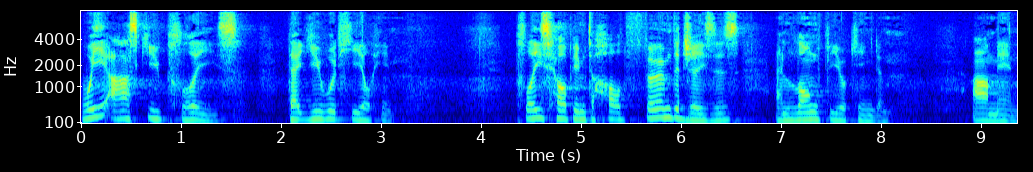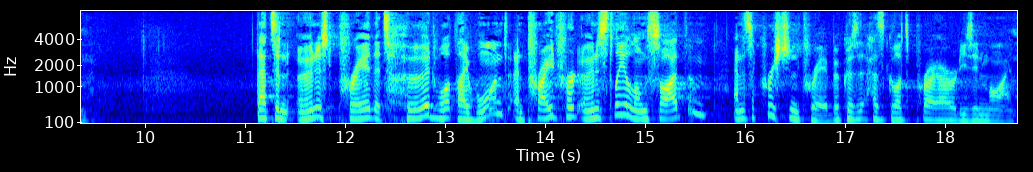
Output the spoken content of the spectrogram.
We ask you, please, that you would heal him. Please help him to hold firm to Jesus and long for your kingdom. Amen. That's an earnest prayer that's heard what they want and prayed for it earnestly alongside them. And it's a Christian prayer because it has God's priorities in mind.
